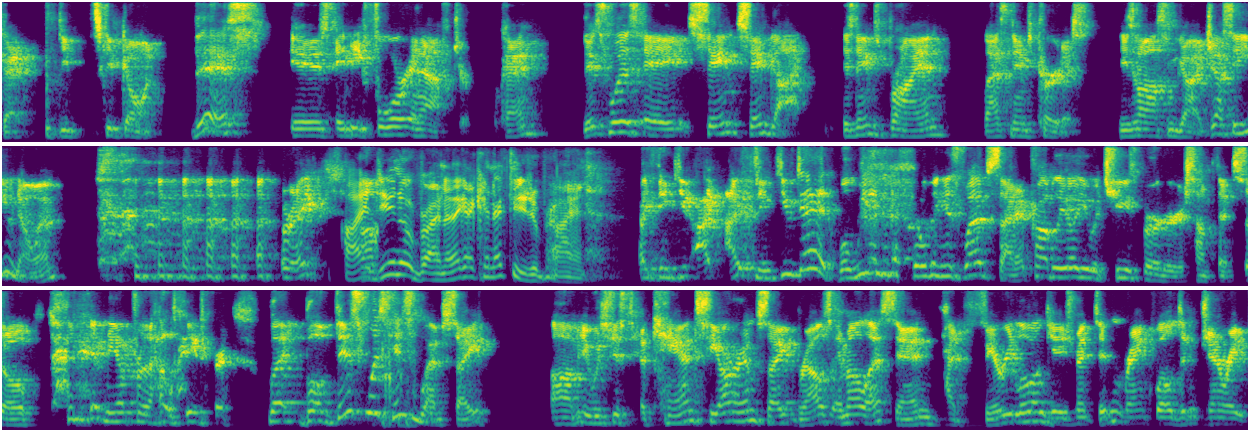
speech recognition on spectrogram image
Okay. Let's keep going. This is a before and after. Okay. This was a same same guy. His name's Brian. Last name's Curtis. He's an awesome guy. Jesse, you know him, right? I um, do know Brian. I think I connected you to Brian. I think you. I, I, think you did. Well, we ended up building his website. I probably owe you a cheeseburger or something. So hit me up for that later. But but this was his website. Um, it was just a canned CRM site, browse MLSN, had very low engagement, didn't rank well, didn't generate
